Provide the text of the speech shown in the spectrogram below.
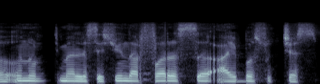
în ultimele sesiuni, dar fără să aibă succes.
